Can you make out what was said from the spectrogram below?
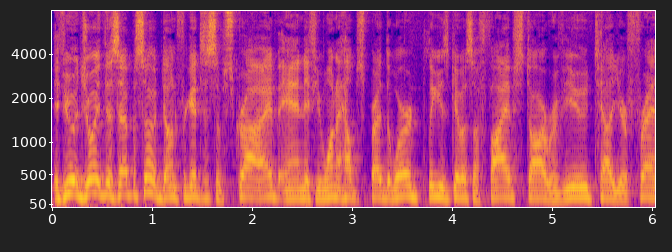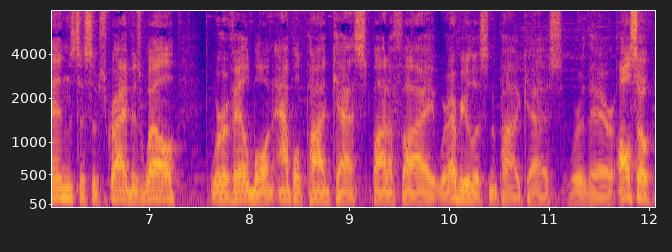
If you enjoyed this episode, don't forget to subscribe. And if you want to help spread the word, please give us a five star review. Tell your friends to subscribe as well. We're available on Apple Podcasts, Spotify, wherever you listen to podcasts. We're there. Also,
